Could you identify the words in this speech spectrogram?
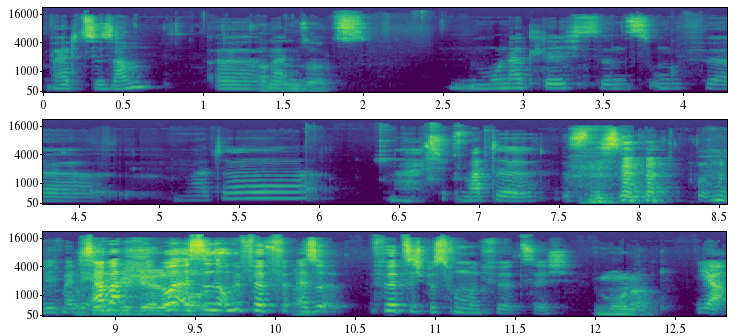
Beide zusammen? Äh, an Umsatz. monatlich sind es ungefähr, warte, ich, Mathe ist nicht so unbedingt mein Ding. Aber oh, es sind ungefähr also 40 bis 45. Im Monat. Ja,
